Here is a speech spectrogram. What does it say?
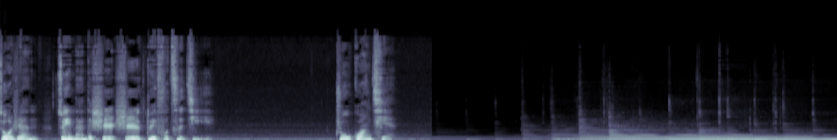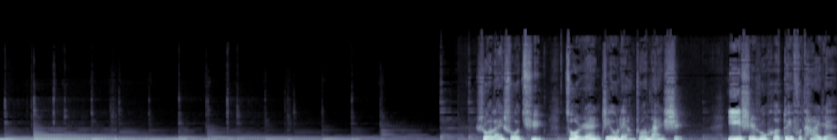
做人最难的事是对付自己。朱光潜。说来说去，做人只有两桩难事，一是如何对付他人，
